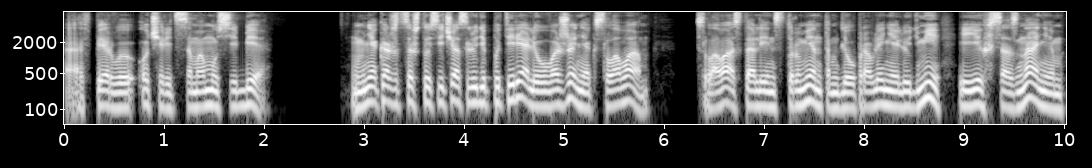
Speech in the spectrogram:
а в первую очередь самому себе. Мне кажется, что сейчас люди потеряли уважение к словам. Слова стали инструментом для управления людьми и их сознанием,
